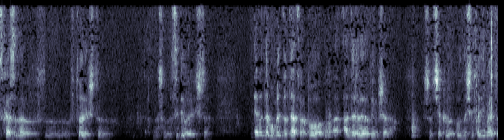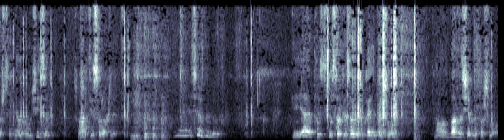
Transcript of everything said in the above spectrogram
сказано в, в Торе, что наш Мудрецы говорит, что это до момента дат рабо адагре рабим шана. Что человек начал понимать то, что имел его учитель, что почти 40 лет. Я серьезно говорю. И я пустил 40 лет, пока не прошло. Но 20 с чем-то прошло.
